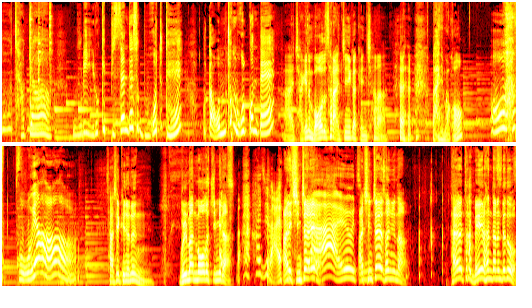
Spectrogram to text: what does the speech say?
어, 자기야, 우리 이렇게 비싼 데서 먹어도 돼? 어, 나 엄청 먹을 건데. 아 자기는 먹어도 살 안 찌니까 괜찮아. 많이 먹어. 어, 뭐야. 사실 그녀는 물만 먹어도 찝니다. 하지, 마, 하지 마요. 아니, 진짜예요. 진짜. 아유, 아 진- 진짜요 선유나. 다이어트를 매일 한다는데도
